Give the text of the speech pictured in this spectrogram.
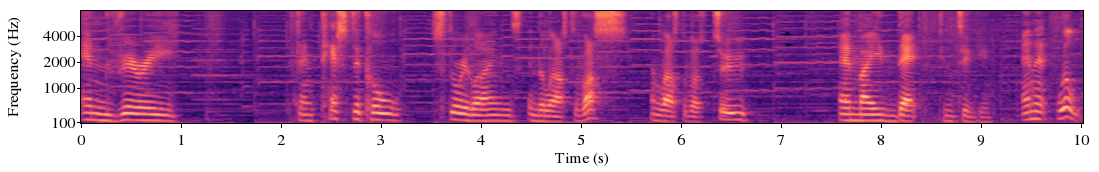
and very fantastical storylines in The Last of Us and Last of Us 2 and made that continue. And it will,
